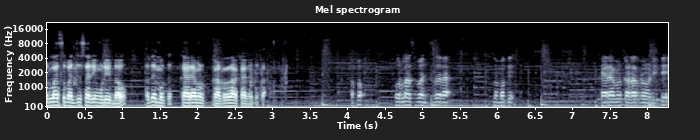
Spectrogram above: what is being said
ഒരു ഗ്ലാസ് പഞ്ചസാരയും കൂടി ഉണ്ടാവും. അത് നമുക്ക് കര കളറാക്കാൻ എടുക്കാം. അപ്പോൾ ഒരു ഗ്ലാസ് പഞ്ചസാര നമുക്ക് കാരാമൽ കളറിന് വേണ്ടിയിട്ട്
